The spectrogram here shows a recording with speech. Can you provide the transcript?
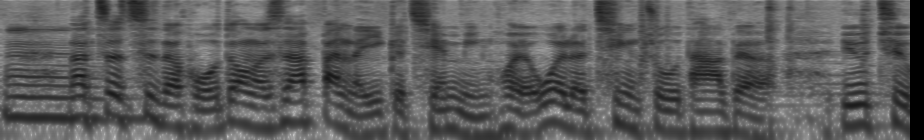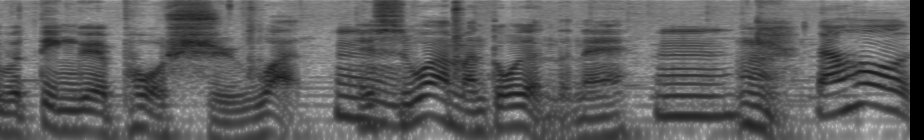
嗯，那这次的活动呢是他办了一个签名会，为了庆祝他的 YouTube 订阅破十万，哎，十万还蛮多人的呢，嗯。嗯，然后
